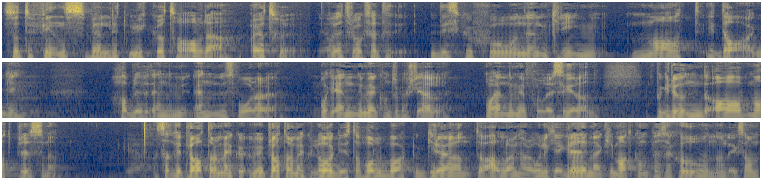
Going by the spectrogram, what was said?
Så att det finns väldigt mycket att ta av där. Och jag tror, Och jag tror också att diskussionen kring mat idag har blivit ännu, ännu svårare. Och ännu mer kontroversiell. Och ännu mer polariserad. På grund av matpriserna. Så att vi pratar, om, vi pratar om ekologiskt och hållbart och grönt och alla de här olika grejerna. Klimatkompensation och liksom.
